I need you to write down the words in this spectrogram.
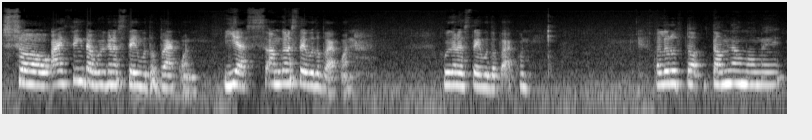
So I think that we're gonna stay with the black one. Yes, I'm gonna stay with the black one. We're gonna stay with the black one. A little th thumbnail moment.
